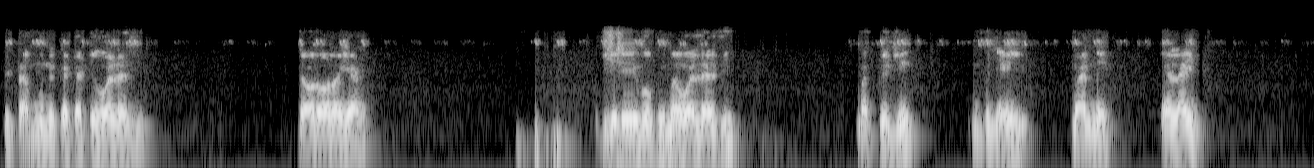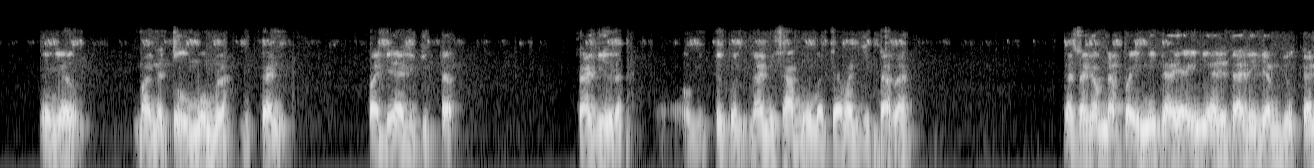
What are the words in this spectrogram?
Dia tak menggunakan kata walazi. Dan orang-orang yang ketika dia berfirman walazi, maka dia mempunyai makna yang lain. Maksudnya, makna tu umum lah, bukan pada ahli kitab sajalah. Oh, kita pun dah ni sama macam ahli kitab lah. Berdasarkan pendapat ini, daya ini ada dalil yang menunjukkan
